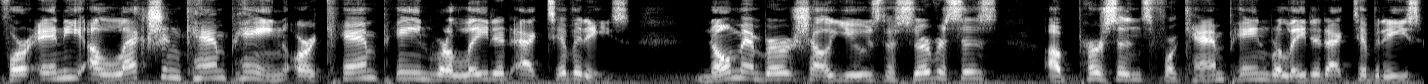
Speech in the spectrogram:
for any election campaign or campaign related activities. No member shall use the services of persons for campaign related activities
